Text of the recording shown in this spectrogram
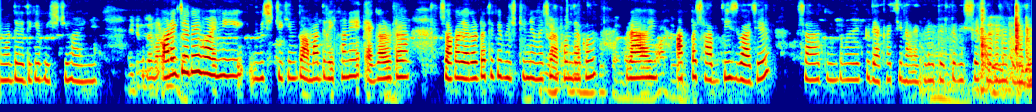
আমাদের এদিকে বৃষ্টি হয়নি। অনেক জায়গায় হয়নি বৃষ্টি কিন্তু আমাদের এখানে এগারোটা সকাল এগারোটা থেকে বৃষ্টি নেমেছে। এখন দেখো প্রায় আটটা ছাব্বিশ বাজে। সারাদিন তোমাদের একটু দেখাচ্ছি না দেখলে হয়তো একটু বিশ্বাস হবে না তোমাদের।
